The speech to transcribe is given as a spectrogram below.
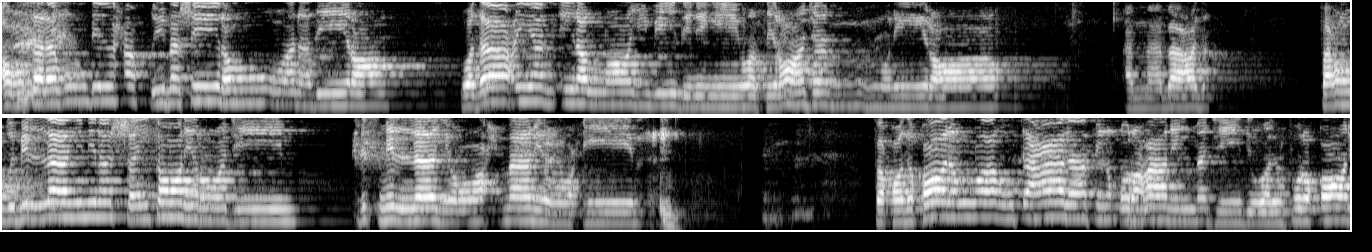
أرسله بالحق بشيرا ونذيرا وداعيا إلى الله بإذنه وسراجا منيرا. أما بعد فأعوذ بالله من الشيطان الرجيم. بسم الله الرحمن الرحيم. فقد قال الله تعالى في القرآن المجيد والفرقان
